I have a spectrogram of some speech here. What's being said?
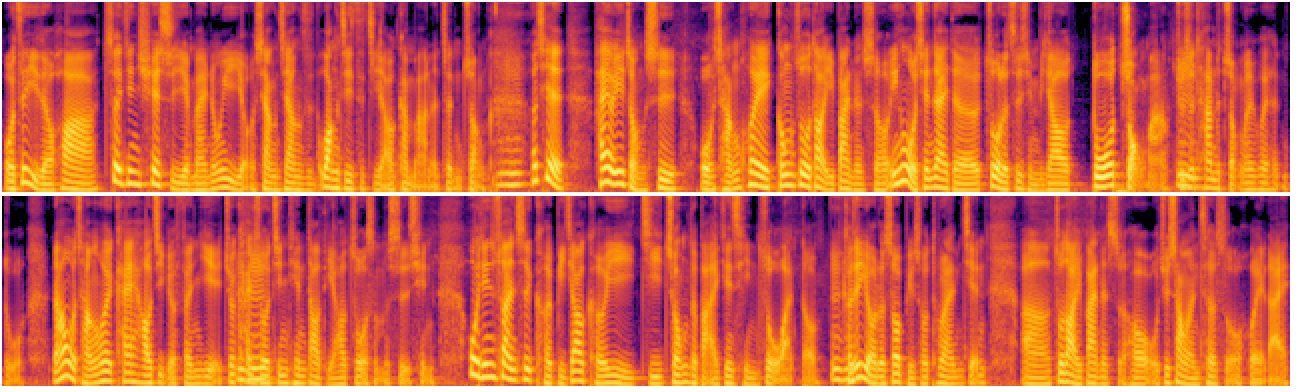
我自己的话，最近确实也蛮容易有像这样子忘记自己要干嘛的症状。嗯，而且还有一种是我常会工作到一半的时候，因为我现在的做的事情比较多种嘛，就是它的种类会很多，然后我常会开好几个分页，就看说今天到底要做什么事情。我已经算是可比较可以集中的把一件事情做完的。嗯，可是有的时候，比如说突然间。啊，做到一半的时候，我去上完厕所回来，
